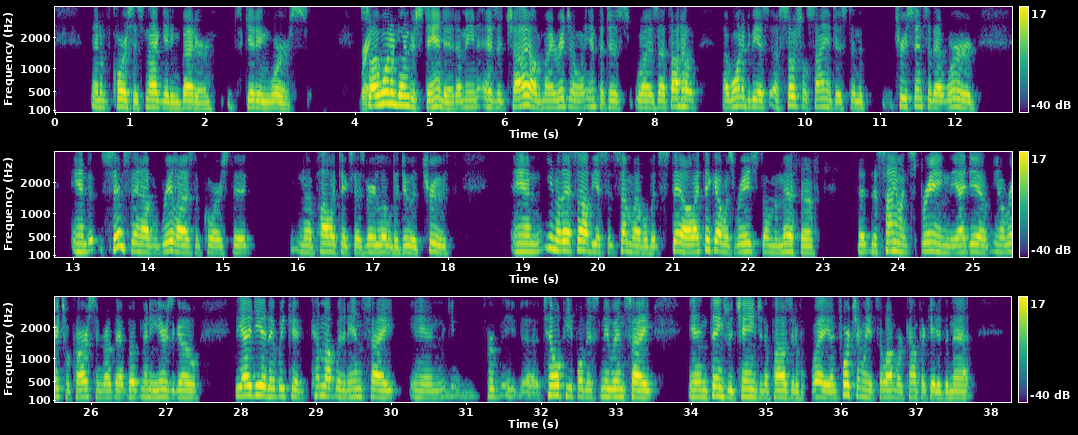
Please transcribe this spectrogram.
and of course it's not getting better. It's getting worse. Right. so i wanted to understand it. I mean as a child my original impetus was i thought i, I wanted to be a, a, social scientist in the true sense of that word. And since then i've realized of course that you know politics has very little to do with truth. And you know that's obvious at some level but still i think i was raised on the myth of the, the silent spring the idea of you know rachel carson wrote that book many years ago the idea that we could come up with an insight and uh, tell people this new insight and things would change in a positive way. Unfortunately, it's a lot more complicated than that.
